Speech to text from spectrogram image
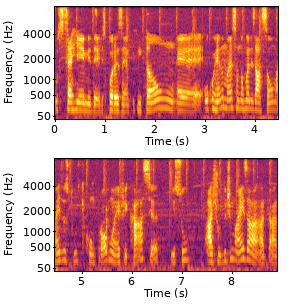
o CRM deles, por exemplo. Então, é, ocorrendo mais essa normalização, mais estudos que comprovam a eficácia, isso ajuda demais a, a- a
